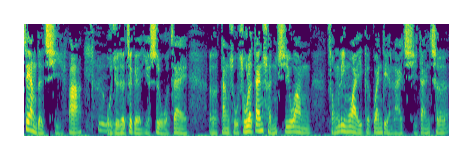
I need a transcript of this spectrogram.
这样的启发，嗯我觉得这个也是我在呃当初除了单纯希望从另外一个观点来骑单车。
